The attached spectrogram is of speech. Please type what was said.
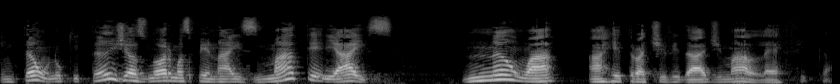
Então, no que tange às normas penais materiais, não há a retroatividade maléfica.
